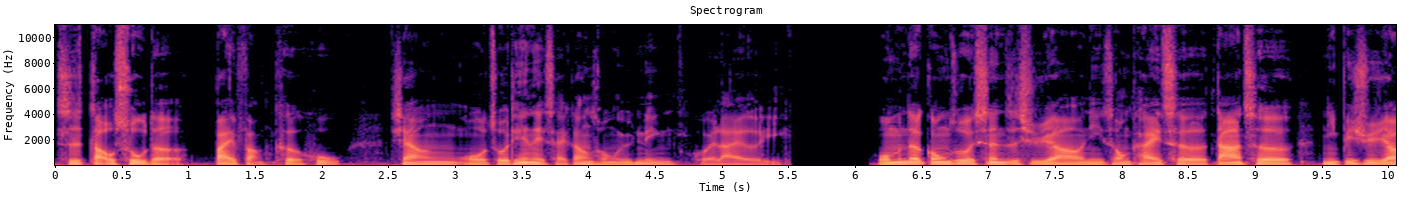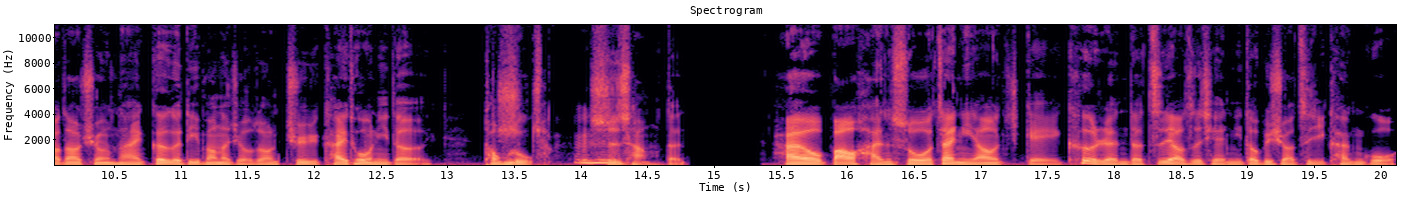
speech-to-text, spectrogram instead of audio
是到处的拜访客户。像我昨天也才刚从云林回来而已。我们的工作甚至需要你从开车、搭车，你必须要到全台各个地方的酒庄去开拓你的通路、市场等。还有包含说，在你要给客人的资料之前，你都必须要自己看过。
